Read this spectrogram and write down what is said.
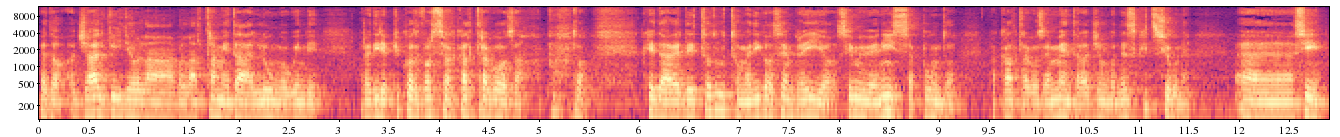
vedo già il video la, con l'altra metà è lungo, quindi vorrei dire più cose, forse qualche altra cosa, appunto, credo di aver detto tutto, ma dico sempre io, se mi venisse appunto qualche altra cosa in mente la aggiungo in descrizione. Uh, sì,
